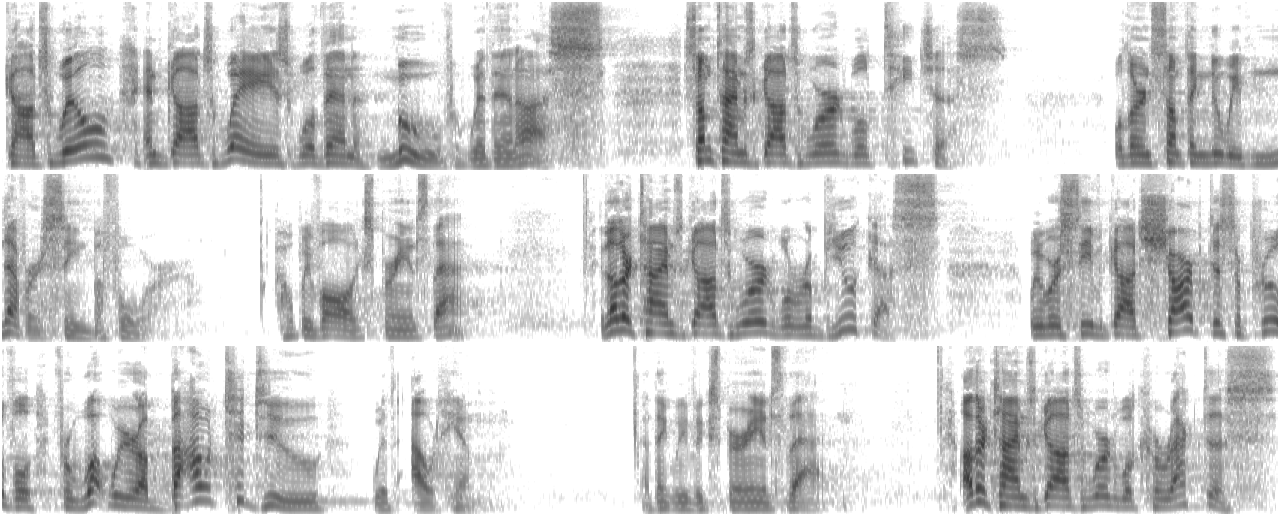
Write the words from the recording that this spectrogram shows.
God's will and God's ways will then move within us. Sometimes God's word will teach us. We'll learn something new we've never seen before. I hope we've all experienced that. At other times, God's word will rebuke us. We receive God's sharp disapproval for what we're about to do without Him. I think we've experienced that. Other times, God's word will correct us.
